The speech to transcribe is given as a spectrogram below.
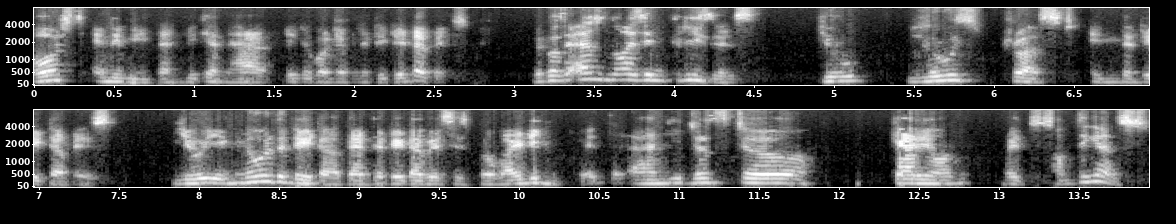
worst enemy that we can have in a vulnerability database. Because as noise increases, you lose trust in the database. You ignore the data that the database is providing with, and you just uh, carry on with something else.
